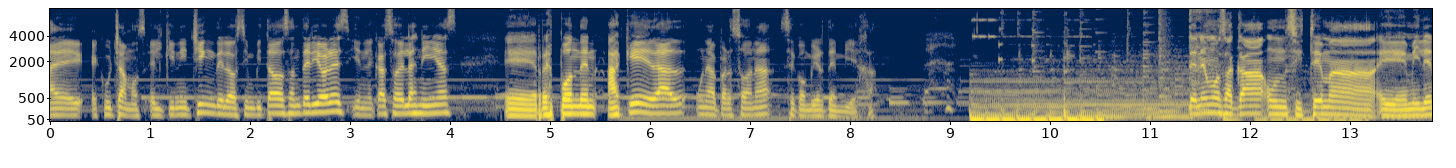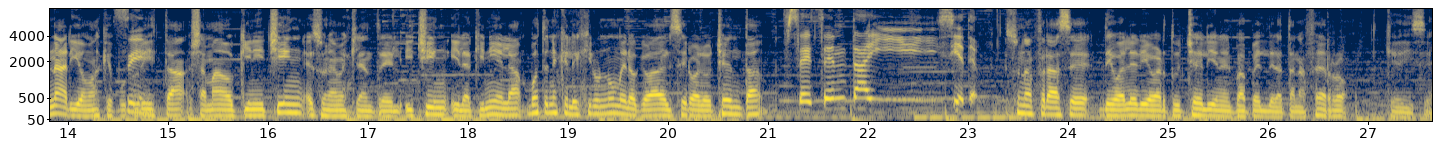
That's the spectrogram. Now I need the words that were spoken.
eh, escuchamos el Kiniching de los invitados anteriores y en el caso de las niñas responden a qué edad una persona se convierte en vieja. Tenemos acá un sistema eh, milenario más que futurista llamado Kiniching. Es una mezcla entre el I Ching y la quiniela. Vos tenés que elegir un número que va del 0 al 80. 67. Es una frase de Valeria Bertuccelli en el papel de la Tana Ferro que dice:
